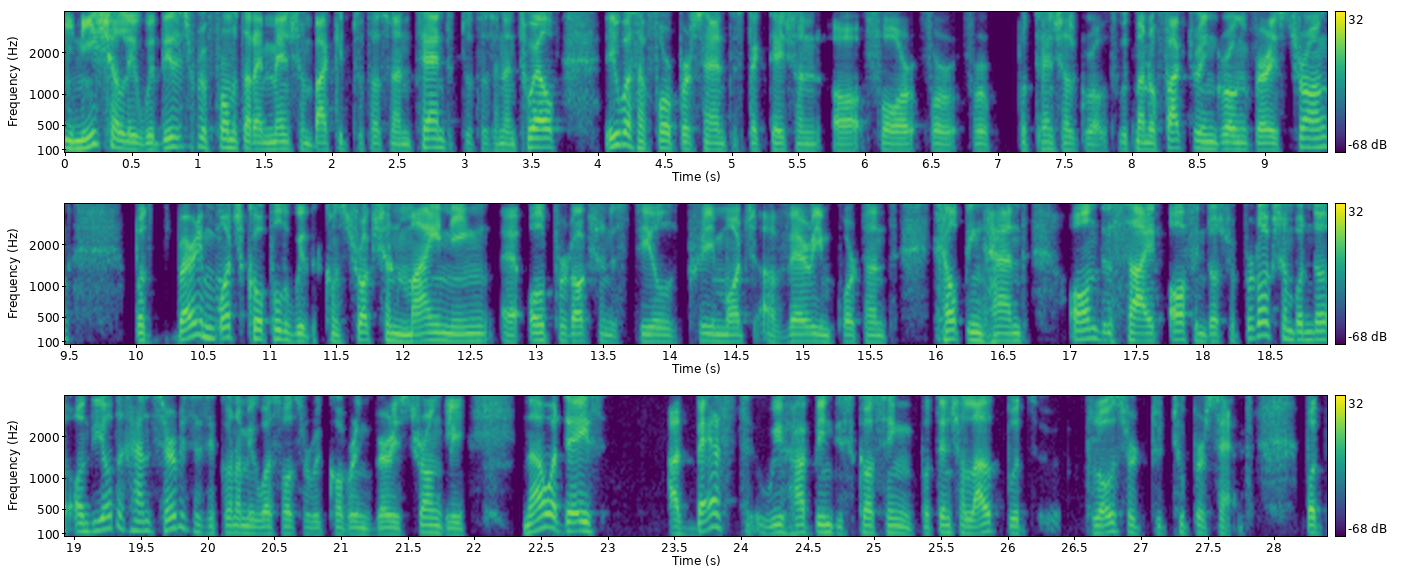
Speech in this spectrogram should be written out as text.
initially with these reforms that I mentioned back in 2010 to 2012, it was a 4% expectation uh, for, for, for potential growth, with manufacturing growing very strong, but very much coupled with construction, mining, uh, oil production is still pretty much a very important helping hand on the side of industrial production. But on the other hand, services economy was also recovering very strongly. Nowadays, at best, we have been discussing potential output closer to 2%. But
